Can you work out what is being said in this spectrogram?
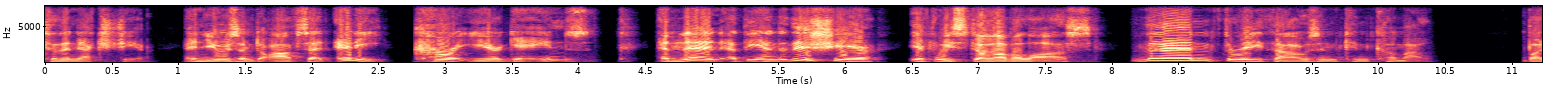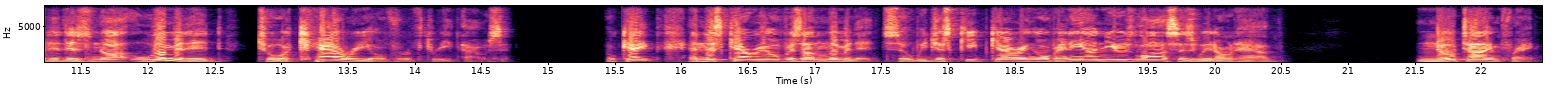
to the next year and use them to offset any current year gains. And then at the end of this year, if we still have a loss, then 3000 can come out. But it is not limited to a carryover of 3000. Okay? And this carryover is unlimited. So we just keep carrying over any unused losses we don't have. No time frame.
